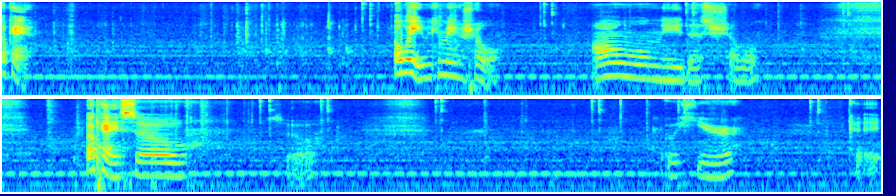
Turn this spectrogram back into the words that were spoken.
Okay. Oh wait, we can make a shovel. I will need this shovel. Okay, so so Over here. Okay,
